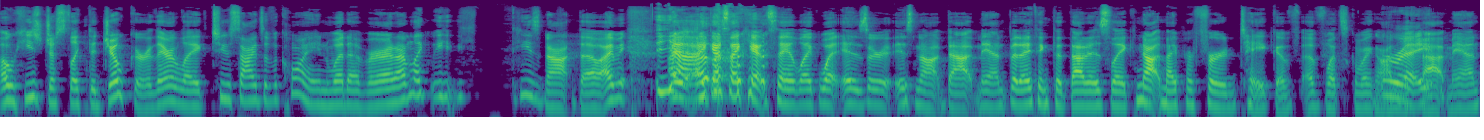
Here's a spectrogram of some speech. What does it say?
"Oh, he's just like the Joker. They're like two sides of a coin, whatever." And I'm like, he, he's not though. I mean, I, I guess I can't say like what is or is not Batman, but I think that that is like not my preferred take of of what's going on Right. with Batman.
